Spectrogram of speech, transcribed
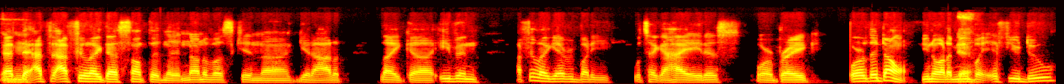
That, Mhm. I, I feel like that's something that none of us can uh, get out of. Like uh, even I feel like everybody will take a hiatus or a break, or they don't. You know what I mean? Yeah. But if you do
